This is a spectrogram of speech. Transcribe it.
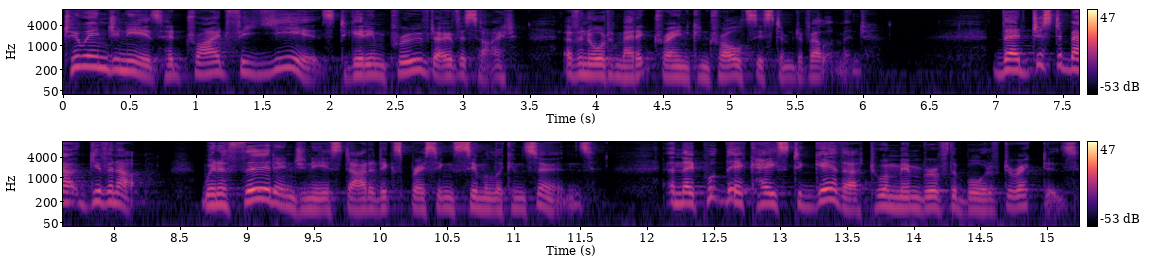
Two engineers had tried for years to get improved oversight of an automatic train control system development. They'd just about given up when a third engineer started expressing similar concerns, and they put their case together to a member of the board of directors.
